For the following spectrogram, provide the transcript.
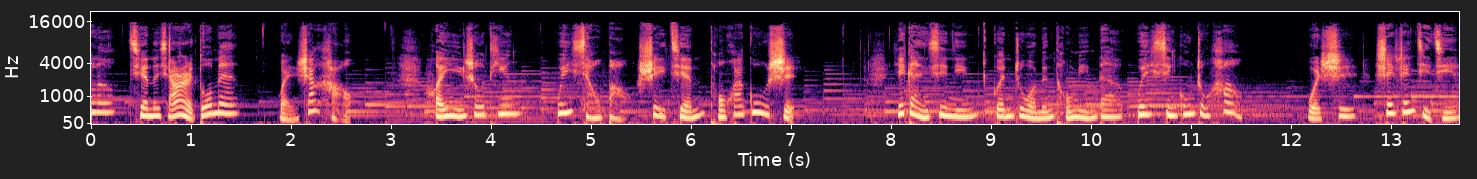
Hello，亲爱的小耳朵们，晚上好！欢迎收听微小宝睡前童话故事，也感谢您关注我们同名的微信公众号。我是珊珊姐姐，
